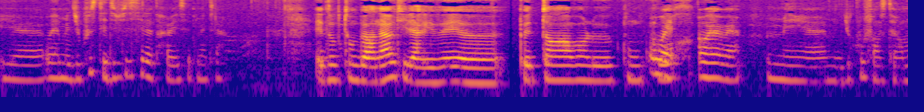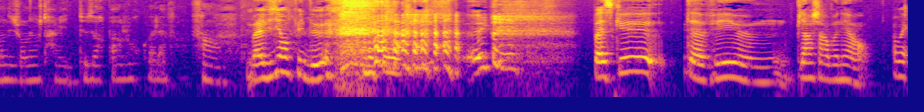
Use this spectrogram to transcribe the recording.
Et euh, ouais, mais du coup, c'était difficile à travailler cette matière. Et donc, ton burn-out, il arrivait euh, peu de temps avant le concours? Ouais, ouais, ouais. Mais, mais du coup, c'était vraiment des journées où je travaillais deux heures par jour, quoi, à la fin. Enfin, Ma vie en fait deux. ok. Parce que t'avais bien charbonné avant. Ouais.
